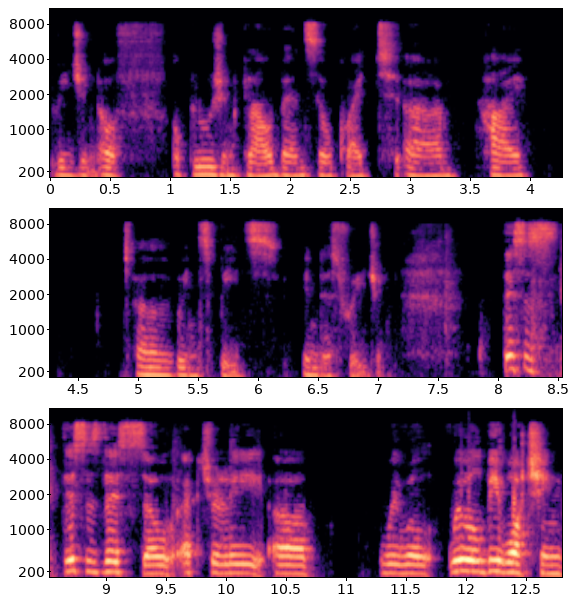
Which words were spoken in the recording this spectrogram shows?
region of occlusion cloud band, so quite uh, high uh, wind speeds in this region. This is this is this. So actually, uh, we will we will be watching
